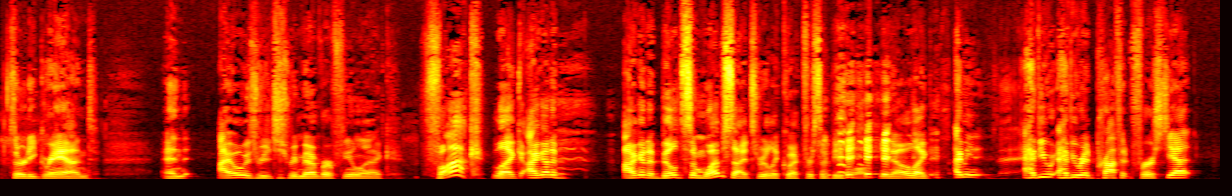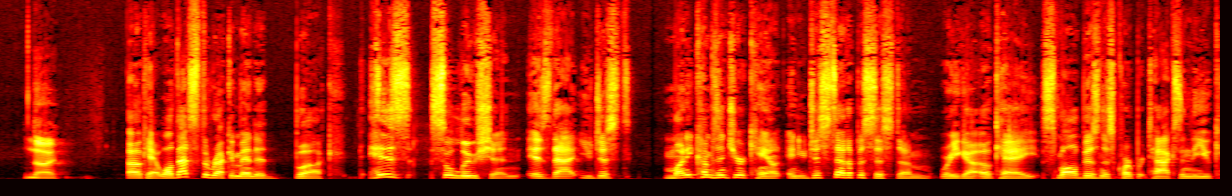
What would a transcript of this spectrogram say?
thirty grand, and I always re- just remember feeling like, "Fuck!" Like I gotta, I gotta build some websites really quick for some people. You know, like I mean, have you have you read Profit First yet? No. Okay, well, that's the recommended book. His solution is that you just money comes into your account and you just set up a system where you go, okay, small business corporate tax in the UK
